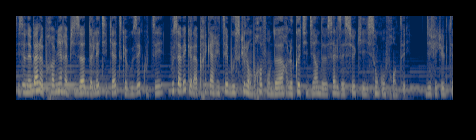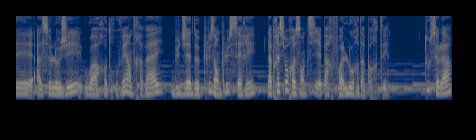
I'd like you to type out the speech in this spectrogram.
Si ce n'est pas le premier épisode de l'étiquette que vous écoutez, vous savez que la précarité bouscule en profondeur le quotidien de celles et ceux qui y sont confrontés. Difficulté à se loger ou à retrouver un travail, budget de plus en plus serré, la pression ressentie est parfois lourde à porter. Tout cela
